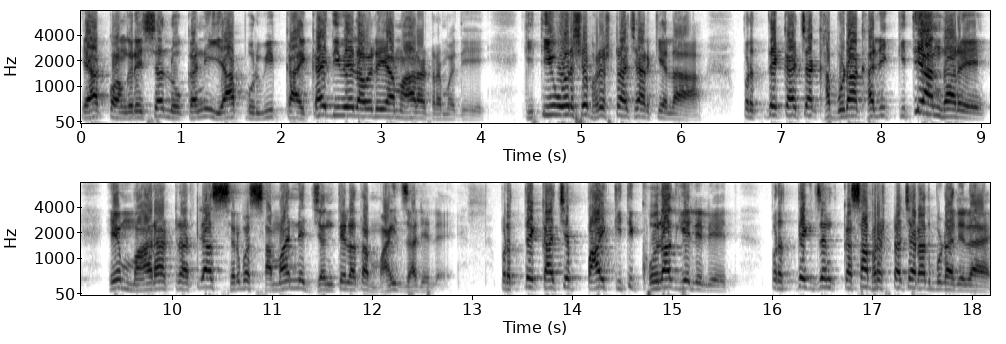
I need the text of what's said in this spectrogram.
या काँग्रेसच्या लोकांनी यापूर्वी काय काय दिवे लावले या महाराष्ट्रामध्ये? किती वर्ष भ्रष्टाचार केला? प्रत्येकाच्या खबुडाखाली किती अंधार आहे? हे महाराष्ट्रातल्या सर्वसामान्य जनतेला आता माहीत झालेलं आहे. प्रत्येकाचे पाय किती खोलात गेलेले आहेत? प्रत्येकजण कसा भ्रष्टाचारात बुडालेला आहे?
